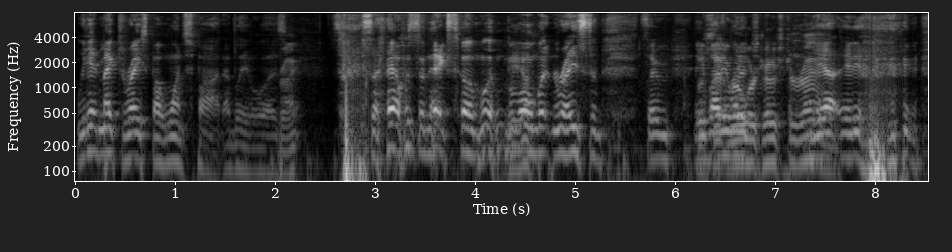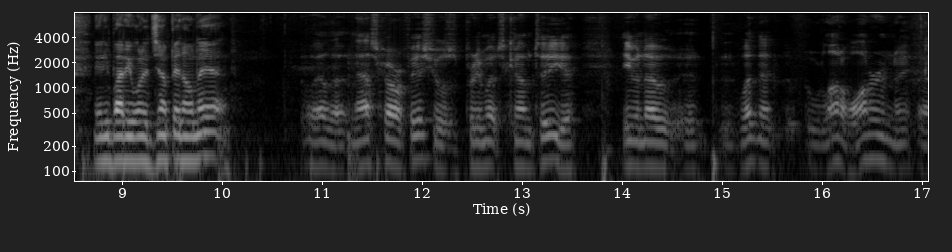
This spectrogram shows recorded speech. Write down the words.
we didn't make the race by one spot, I believe it was. Right. So, so that was the next humbling Yeah. moment in racing. So anybody roller want to? coaster ride? Yeah. Any, anybody want to jump in on that? Well, the NASCAR officials pretty much come to you, even though it, wasn't it a lot of water in the. Uh,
